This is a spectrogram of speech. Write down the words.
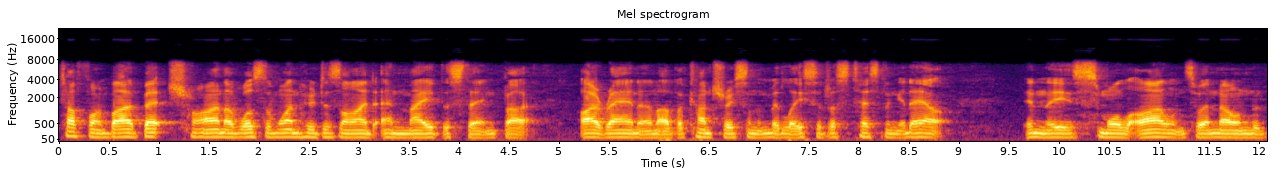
Tough one, but I bet China was the one who designed and made this thing, but Iran and other countries in the Middle East are just testing it out in these small islands where no one would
